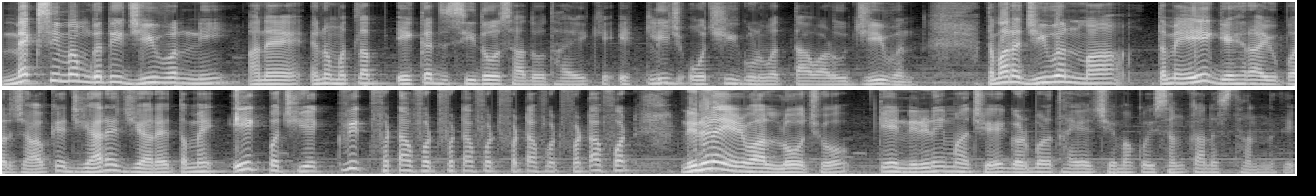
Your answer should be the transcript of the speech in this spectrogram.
મેક્સિમમ ગતિ જીવનની અને એનો મતલબ એક જ સીધો સાદો થાય કે એટલી જ ઓછી ગુણવત્તાવાળું જીવન. તમારા જીવનમાં તમે એ ગહેરાઈ ઉપર જાઓ કે જ્યારે જ્યારે તમે એક પછી એક ક્વિક ફટાફટ ફટાફટ ફટાફટ ફટાફટ નિર્ણય એવા લો છો કે નિર્ણયમાં છે, ગડબડ થાય છે, એમાં કોઈ શંકાને સ્થાન નથી.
